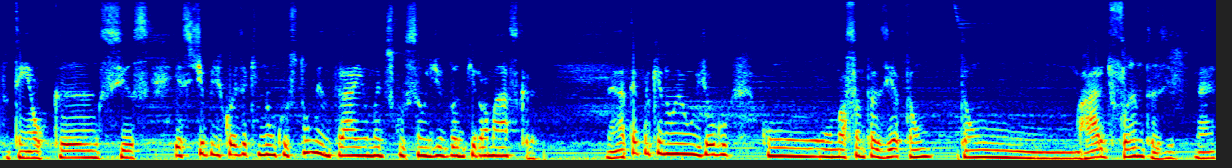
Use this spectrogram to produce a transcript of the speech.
tu tem alcances, esse tipo de coisa que não costuma entrar em uma discussão de Vampiro à Máscara. Né? Até porque não é um jogo com uma fantasia tão tão hard fantasy, né?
